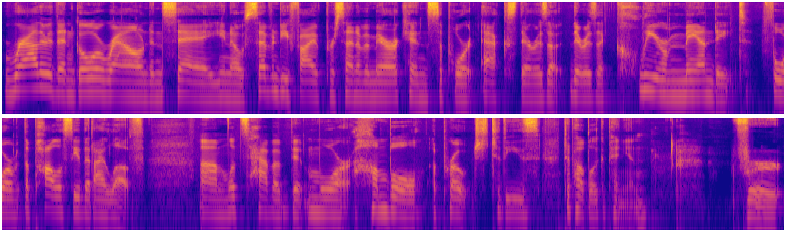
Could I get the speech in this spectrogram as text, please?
Rather than go around and say, you know, 75% of Americans support X, there is a there is a clear mandate for the policy that I love. Um, let's have a bit more humble approach to these to public opinion. for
